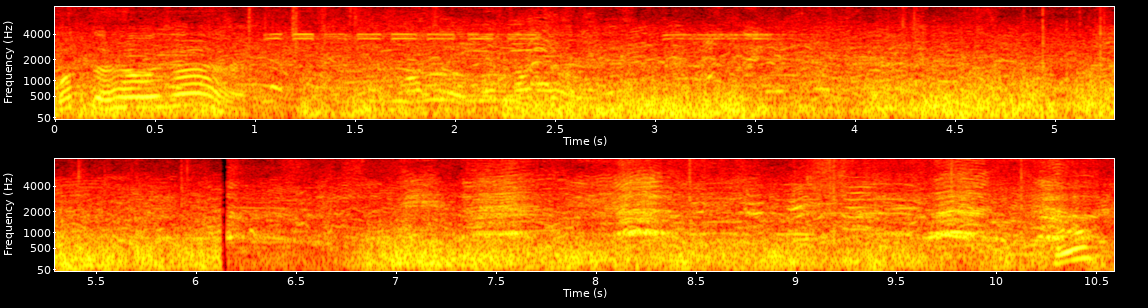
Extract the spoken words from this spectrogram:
What the hell is that? Who?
